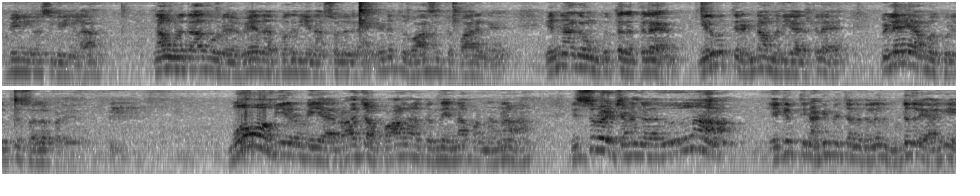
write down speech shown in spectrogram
அப்படின்னு யோசிக்கிறீங்களா? நான் உங்களுக்காக ஒரு வேத பகுதியை நான் சொல்லுகிறேன். எடுத்து வாசித்து பாருங்க. என்னாகும் புத்தகத்துல இருபத்தி ரெண்டாம் அதிகாரத்துல பிள்ளையாம குறித்து சொல்லப்படுகிறது. மோவாபியருடைய ராஜா பாலாக்கு வந்து என்ன பண்ணனா இஸ்ரேல் ஜனங்கள் எல்லாம் எகிப்தின் அடிமைத்தனத்திலிருந்து விடுதலையாகி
